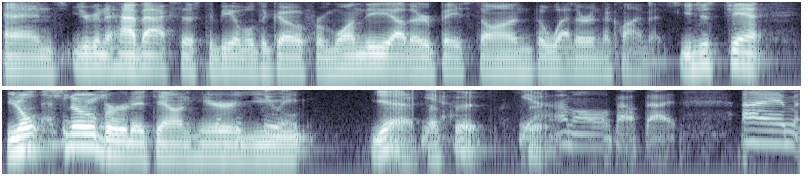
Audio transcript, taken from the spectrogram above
and you're gonna have access to be able to go from one to the other based on the weather and the climate. You just can't. You don't That'd snowbird it down here. You, do it. yeah, that's Yeah. it. That's yeah, it. I'm all about that. Um,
